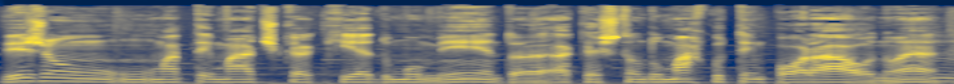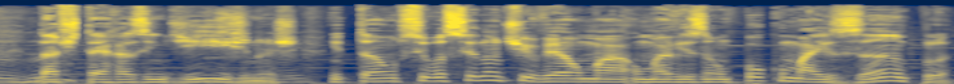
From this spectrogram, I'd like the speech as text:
Vejam uma temática que é do momento, a, a questão do marco temporal, não é? Uhum. Das terras indígenas. Uhum. Então, se você não tiver uma, uma visão um pouco mais ampla,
